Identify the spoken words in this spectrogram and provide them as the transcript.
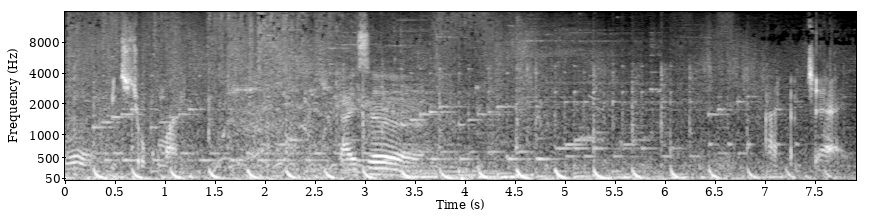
오 위치 좋구만. 나이스 아 깜짝.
